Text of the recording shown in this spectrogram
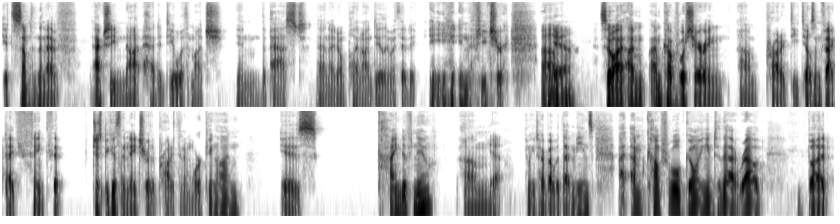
it's something that i've actually not had to deal with much in the past, and I don't plan on dealing with it in the future. Um, yeah. So I, am I'm, I'm comfortable sharing um, product details. In fact, I think that just because the nature of the product that I'm working on is kind of new. Um, yeah. And we can talk about what that means. I, I'm comfortable going into that route, but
